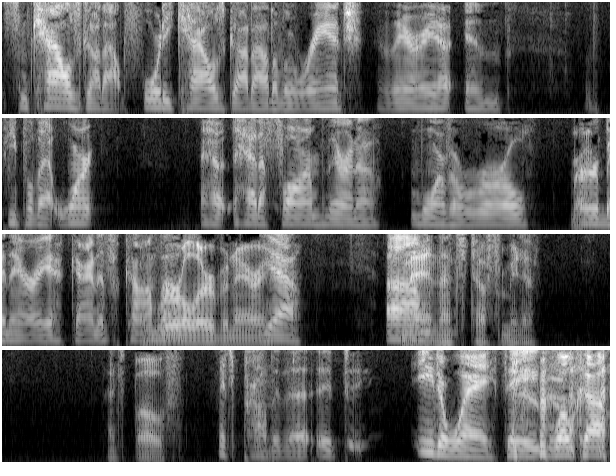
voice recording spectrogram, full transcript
some cows got out. Forty cows got out of a ranch in the area, and the people that weren't had, a farm. They're in a more of a rural, Right. urban area kind of A combo. rural urban area. Yeah, Um, Man, that's tough for me to. That's both. it's probably the it. Either way, they woke up.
